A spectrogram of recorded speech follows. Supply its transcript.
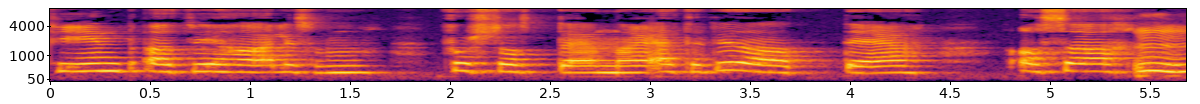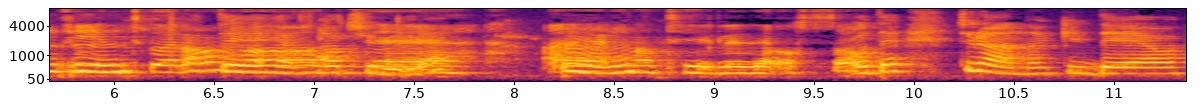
fint at vi har liksom forstått det nå i ettertid, at det også Mm, mm. fint går At an. det er helt og at naturlig. det er helt Mm. naturlig, det også. Og det tror jeg nok det,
